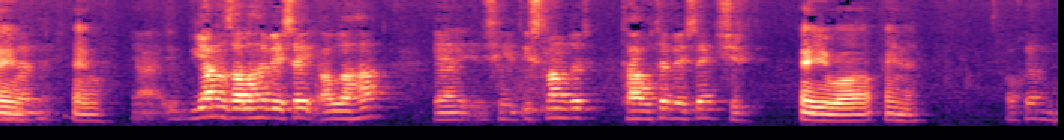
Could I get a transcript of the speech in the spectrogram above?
Eyvah. Eyvah. Yani yalnız Allah'a versek Allah'a yani şey İslam'dır. Tağuta versek şirk. Eyvah. Aynen. Okuyalım mı?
